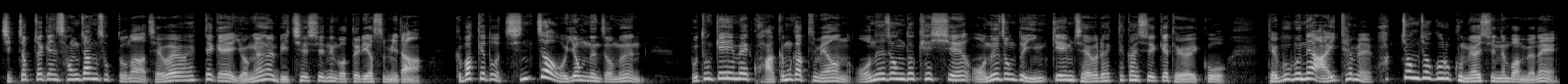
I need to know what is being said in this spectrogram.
직접적인 성장 속도나 재화 획득에 영향을 미칠 수 있는 것들이었습니다. 그 밖에도 진짜 어이없는 점은 보통 게임의 과금 같으면 어느정도 캐시에 어느정도 in-game 재화를 획득할 수 있게 되어 있고 대부분의 아이템을 확정적으로 구매할 수 있는 반면에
